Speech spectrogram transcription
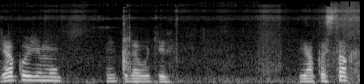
дякую йому, він піде в утіль. Якось так.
